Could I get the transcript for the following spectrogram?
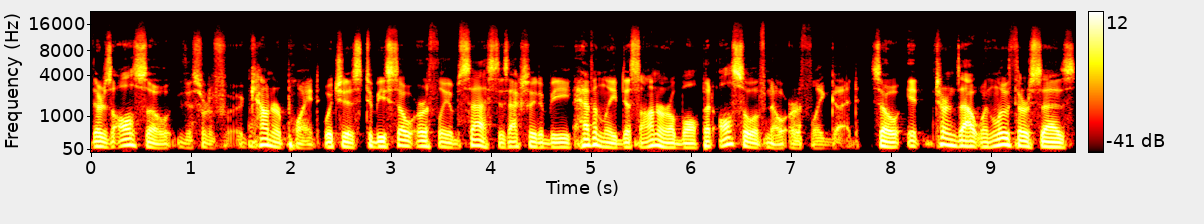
There's also the sort of counterpoint, which is to be so earthly obsessed is actually to be heavenly dishonorable, but also of no earthly good. So it turns out when Luther says,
